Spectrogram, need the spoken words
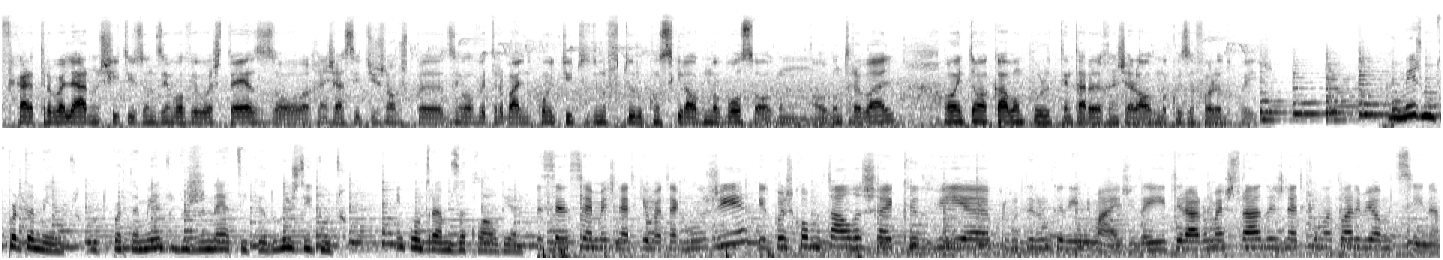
ficar a trabalhar nos sítios onde desenvolveu as teses, ou arranjar sítios novos para desenvolver trabalho com o intuito de no futuro conseguir alguma bolsa ou algum, algum trabalho, ou então acabam por tentar arranjar alguma coisa fora do país. No mesmo departamento, o Departamento de Genética do Instituto, encontramos a Cláudia. Licenciei-me em Genética e Biotecnologia e depois, como tal, achei que devia progredir um bocadinho mais e daí tirar o mestrado em Genética Molecular e Biomedicina.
